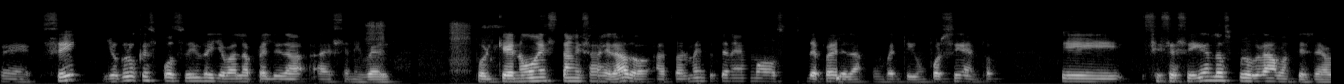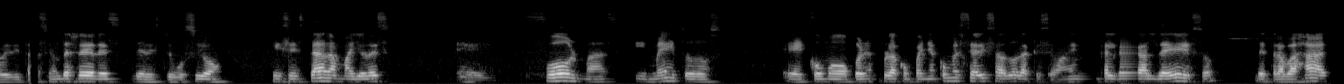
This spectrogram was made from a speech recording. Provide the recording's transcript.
Eh, sí, yo creo que es posible llevar la pérdida a ese nivel, porque no es tan exagerado. Actualmente tenemos de pérdida un 21%, y si se siguen los programas de rehabilitación de redes de distribución y se instalan mayores eh, formas y métodos eh, como por ejemplo la compañía comercializadora que se van a encargar de eso, de trabajar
